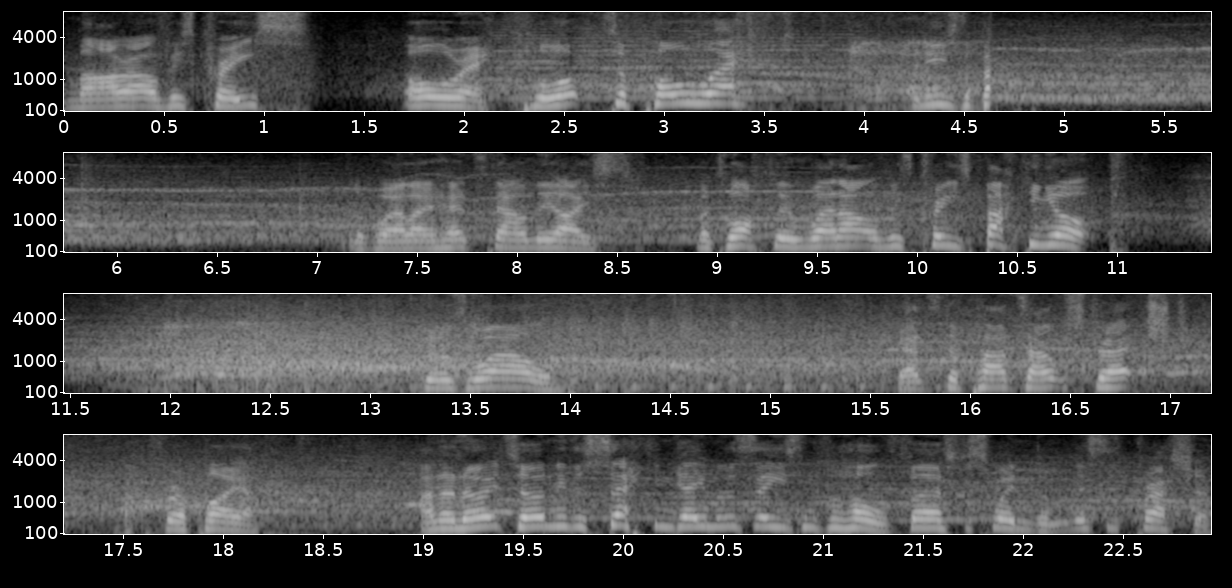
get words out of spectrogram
Mar out of his crease. Ulrich looked to pull left and use the back. Labuelo heads down the ice. McLaughlin went out of his crease, backing up. Does well. Gets the pads outstretched for a player. And I know it's only the second game of the season for Hull, first for Swindon, but this is pressure.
